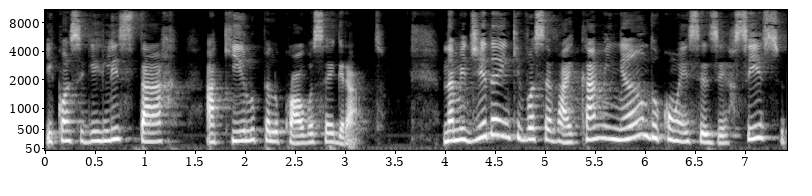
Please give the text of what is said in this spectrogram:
e conseguir listar aquilo pelo qual você é grato. Na medida em que você vai caminhando com esse exercício,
